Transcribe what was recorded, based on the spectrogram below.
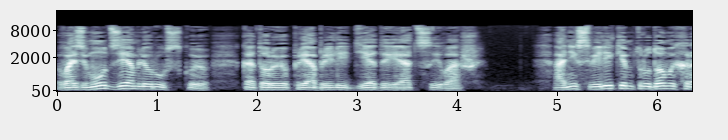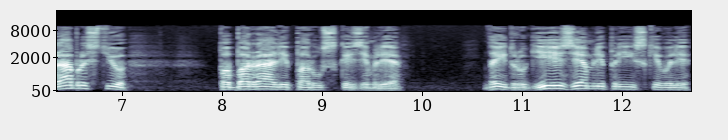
возьмут землю русскую, которую приобрели деды и отцы ваши. Они с великим трудом и храбростью поборали по русской земле, да и другие земли приискивали,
